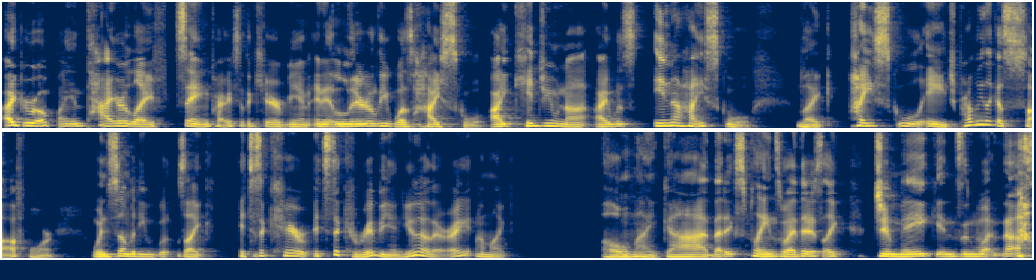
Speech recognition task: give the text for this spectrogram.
I grew up my entire life saying Pirates of the Caribbean, and it literally was high school. I kid you not. I was in a high school, like high school age, probably like a sophomore, when somebody was like, "It's the Car- it's the Caribbean." You know that, right? I'm like, "Oh my god, that explains why there's like Jamaicans and whatnot."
